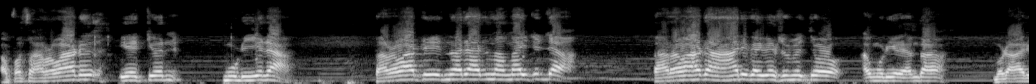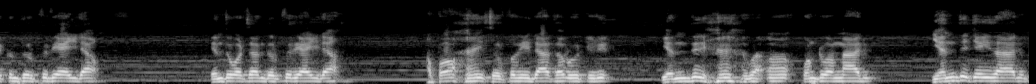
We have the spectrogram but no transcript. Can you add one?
അപ്പൊ തറവാട് ഏറ്റവും മുടിയല തറവാട്ടിൽ ഇന്നുവരാരും നന്നായിട്ടില്ല. തറവാട് ആര് കൈവശം വെച്ചോ അത് മുടിയല എന്താ? ഇവിടെ ആർക്കും തൃപ്തിയായില്ല. എന്ത് കൊടുത്താലും തൃപ്തിയായില്ല. അപ്പോൾ തൃപ്തി ഇല്ലാത്ത വീട്ടിൽ എന്ത് കൊണ്ടുവന്നാലും എന്ത് ചെയ്താലും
